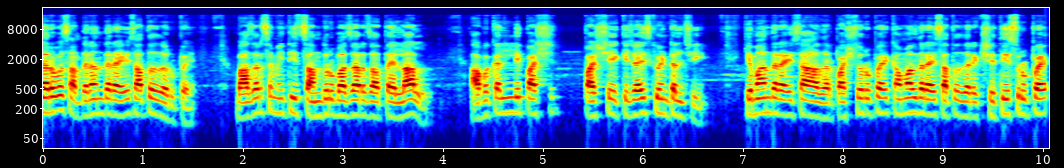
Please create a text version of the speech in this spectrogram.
सर्वसाधारण दर आहे सात हजार रुपये. बाजार समिती चांदूर बाजार जात आहे लाल आवकालेली पाचशे पाचशे एक्केचाळीस क्विंटलची. किमान दर आहे सहा हजार पाचशे रुपये कमाल दर आहे सात हजार एकशे तीस रुपये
